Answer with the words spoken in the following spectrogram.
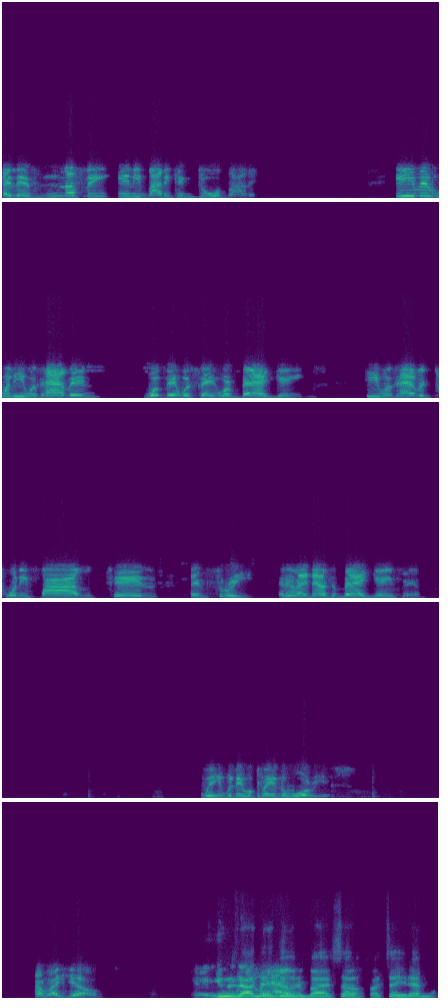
And there's nothing anybody can do about it. Even when he was having what they were saying were bad games, he was having 25, 10, and 3. And they're like, that was a bad game for him. When, he, when they were playing the Warriors. I'm like, yo, he was out there have- doing it by himself. I tell you that, man.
